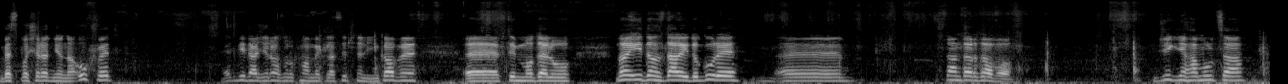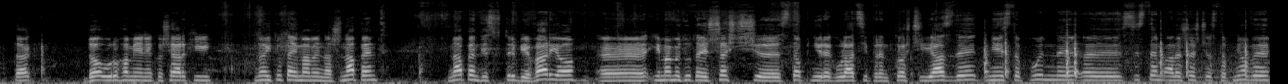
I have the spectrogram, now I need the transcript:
bezpośrednio na uchwyt. Jak widać rozruch mamy klasyczny, linkowy e, w tym modelu. No i idąc dalej do góry, e, standardowo dźwignia hamulca, tak, do uruchamiania kosiarki. No i tutaj mamy nasz napęd. Napęd jest w trybie Vario e, i mamy tutaj 6 stopni regulacji prędkości jazdy. Nie jest to płynny e, system, ale 6-stopniowy,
